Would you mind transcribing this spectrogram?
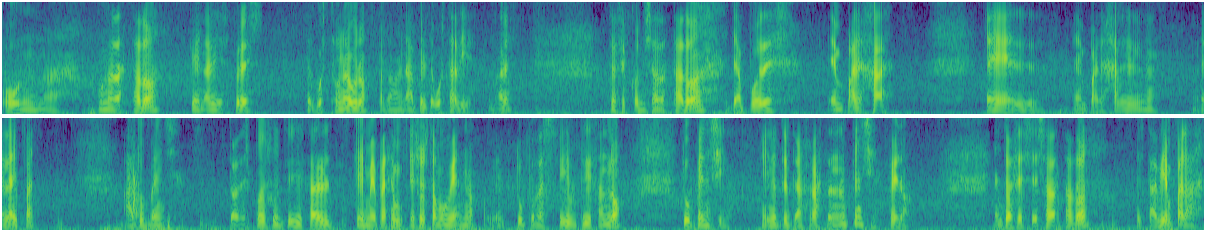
un adaptador que en AliExpress te cuesta un euro, pero en Apple te cuesta 10, ¿vale? Entonces con ese adaptador ya puedes emparejar el, emparejar el, iPad a tu pencil. Entonces puedes utilizar el que me parece eso está muy bien, ¿no? Porque tú puedas ir utilizando tu pencil y no te tengas que gastar en el pencil, pero entonces ese adaptador está bien para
